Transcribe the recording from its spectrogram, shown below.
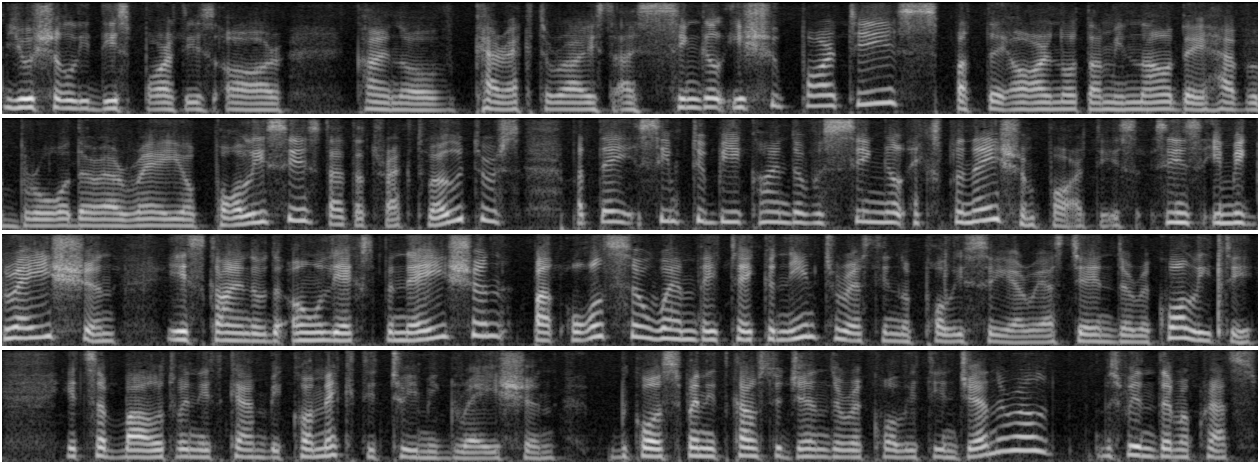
usually these parties are kind of characterized as single issue parties, but they are not. I mean, now they have a broader array of policies that attract voters, but they seem to be kind of a single explanation parties. Since immigration is kind of the only explanation, but also when they take an interest in the policy areas, gender equality, it's about when it can be connected to immigration. Because when it comes to gender equality in general, Sweden Democrats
